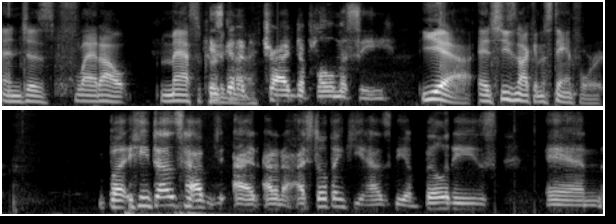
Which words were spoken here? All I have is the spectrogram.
and just flat out massacre He's gonna guy. try diplomacy, Yeah, and she's not gonna stand for it. but he does have. I, I don't know. I still think he has the abilities and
